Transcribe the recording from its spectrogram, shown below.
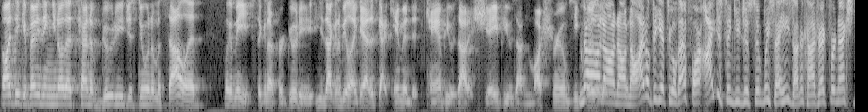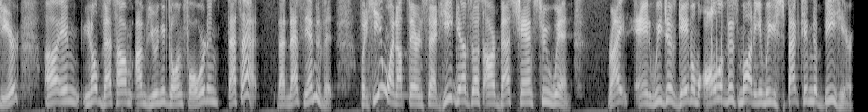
So I think if anything, you know, that's kind of Goody just doing him a solid look at me sticking up for Goody. He's not going to be like, yeah, this guy came into camp. He was out of shape. He was on mushrooms. He no, no, no, no. I don't think you have to go that far. I just think you just simply say he's under contract for next year, uh, and you know that's how I'm, I'm viewing it going forward, and that's it. That, that's the end of it. But he went up there and said he gives us our best chance to win right? And we just gave him all of this money and we expect him to be here.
